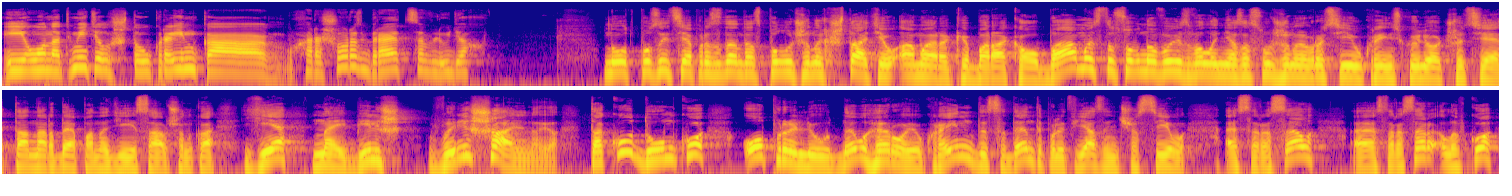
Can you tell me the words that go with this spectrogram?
И он отметил, что украинка хорошо разбирается в людях. Ну, от позиція президента Сполучених Штатів Америки Барака Обами стосовно визволення засудженої в Росії української льотчиці та нардепа Надії Савченко є найбільш вирішальною. Таку думку оприлюднив герой України, дисидент і політв'язень часів СРСР, СРСР Левко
